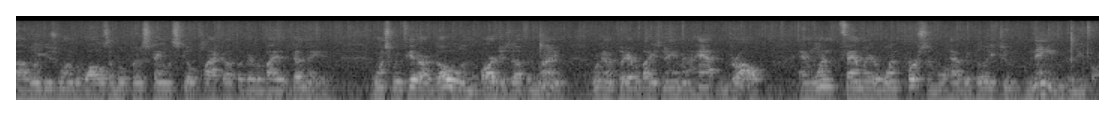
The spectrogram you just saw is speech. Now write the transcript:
Uh, we'll use one of the walls and we'll put a stainless steel plaque up of everybody that donated. Once we've hit our goal and the barge is up and running, we're gonna put everybody's name in a hat and draw. And one family or one person will have the ability to name the new barge.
